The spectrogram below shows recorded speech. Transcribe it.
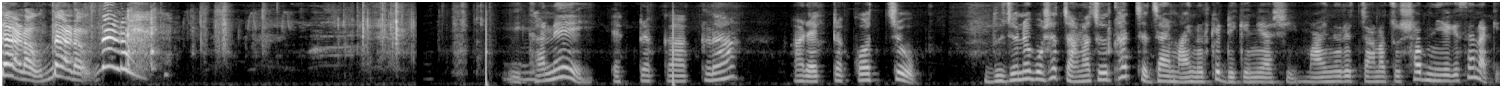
দাঁড়াও দাঁড়াও দাঁড়াও। এখানে একটা কাঁকড়া আর একটা কচ্ছপ। দুজনে বসে চানাচুর খাচ্ছে যাই মাইনুরকে ডেকে নিয়ে আসি। মাইনুরের চানাচুর সব নিয়ে গেছে নাকি?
